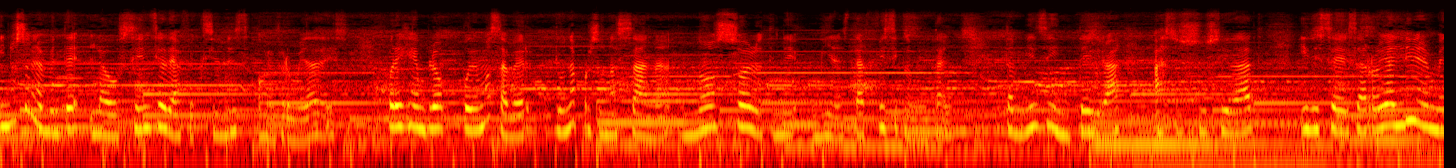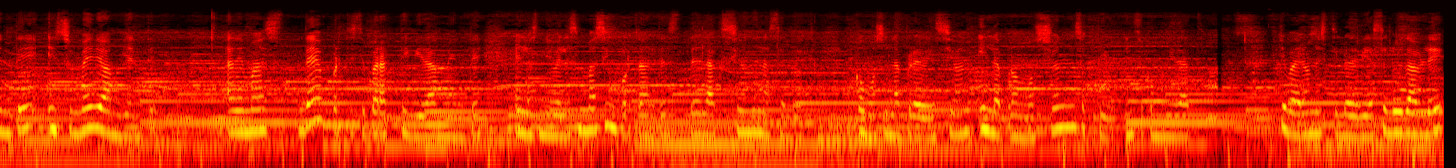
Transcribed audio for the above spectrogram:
Y no solamente la ausencia de afecciones o enfermedades. Por ejemplo, podemos saber que una persona sana no solo tiene bienestar físico y mental, también se integra a su sociedad y se desarrolla libremente en su medio ambiente. Además, debe participar activamente en los niveles más importantes de la acción en la salud, como son la prevención y la promoción en su, en su comunidad. Llevar un estilo de vida saludable,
